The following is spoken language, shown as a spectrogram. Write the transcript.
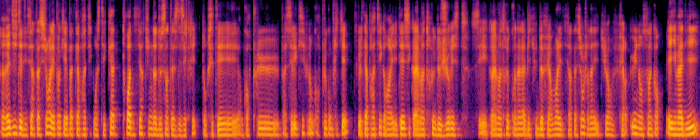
rédige des dissertations. À l'époque, il n'y avait pas de cas pratique. Moi, c'était 4, 3 dissertes, une note de synthèse des écrits. Donc, c'était encore plus, pas sélectif, mais encore plus compliqué. Parce que le cas pratique, en réalité, c'est quand même un truc de juriste. C'est quand même un truc qu'on a l'habitude de faire. Moi, les dissertations, j'en avais dû en faire une en 5 ans. Et il m'a dit,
